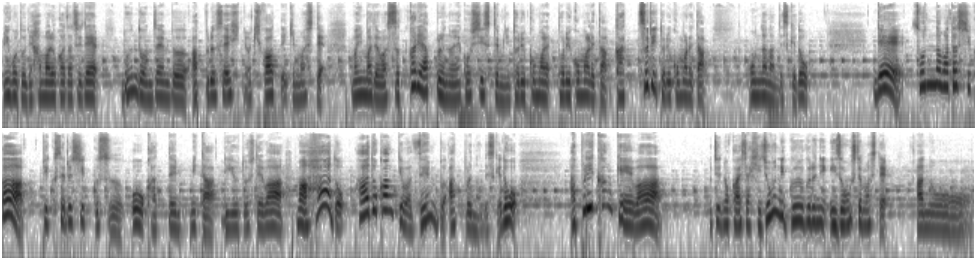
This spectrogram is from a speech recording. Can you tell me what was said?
見事にはまる形でどんどん全部 Apple 製品に置き換わっていきまして、まあ、今ではすっかり Apple のエコシステムに取り込まれ取り込まれたがっつり取り込まれた女なんですけどでそんな私が Pixel 6を買ってみた理由としては、まあ、ハードハード関係は全部 Apple なんですけどアプリ関係はうちの会社非常に Google に依存してましてあの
